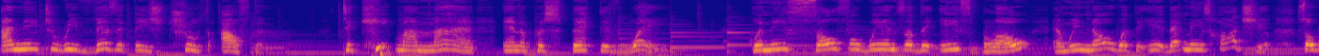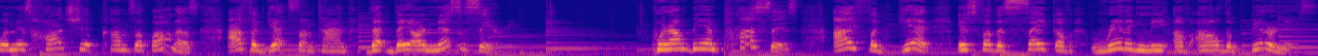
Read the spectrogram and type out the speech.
I need to revisit these truths often to keep my mind in a perspective way. When these soulful winds of the east blow, and we know what the that means hardship. So when this hardship comes upon us, I forget sometimes that they are necessary. When I'm being processed, I forget it's for the sake of ridding me of all the bitterness.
